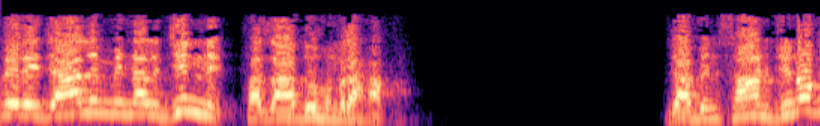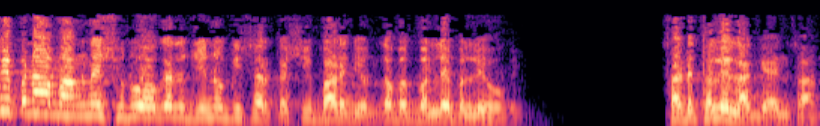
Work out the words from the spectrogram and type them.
بے رجال منل جن فزاد رہا کا جب انسان جنوں کی پناہ مانگنے شروع ہو گئے تو جنوں کی سرکشی بڑھ گئی، ان کا بس بلے بلے ہو گئی ساڑھے تھلے لگ گیا انسان۔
